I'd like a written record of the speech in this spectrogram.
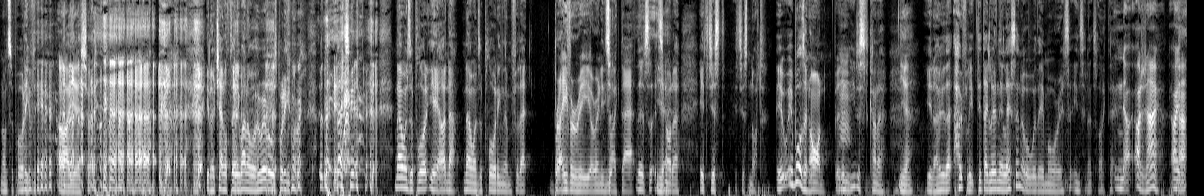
non-supportive there. Oh yeah, sure. you know, Channel 31 or whoever was putting it on. But that, that's, no one's applauding. Yeah, know. No one's applauding them for that bravery or anything So- like that. That's it's Yeah. not a. It's just. It's just not. It, it wasn't on, but Mm. it, you just kind of. yeah. You know that. Hopefully, did they learn their lesson, or were there more incidents like that? No, I don't know. I Nah.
